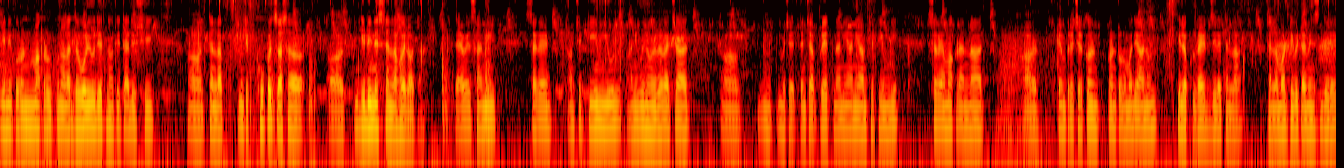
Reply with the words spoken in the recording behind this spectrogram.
जेणेकरून माकडं कुणाला जवळ येऊ देत नव्हते त्या दिवशी त्यांना म्हणजे खूपच असं गिडीनेस त्यांना व्हायला होता. त्यावेळेस आम्ही सगळे आमची टीम येऊन आणि वन विभागाच्या म्हणजे त्यांच्या प्रयत्नांनी आणि आमच्या टीमनी सगळ्या माकडांना टेम्परेचर कं कंट्रोलमध्ये आणून इलेक्ट्रोलाइट्स दिले त्यांना. त्यांना मल्टीविटॅमिन्स दिले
